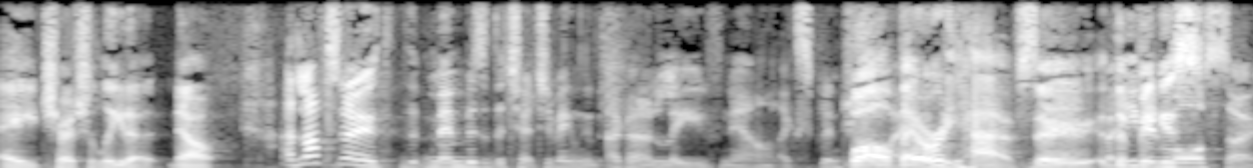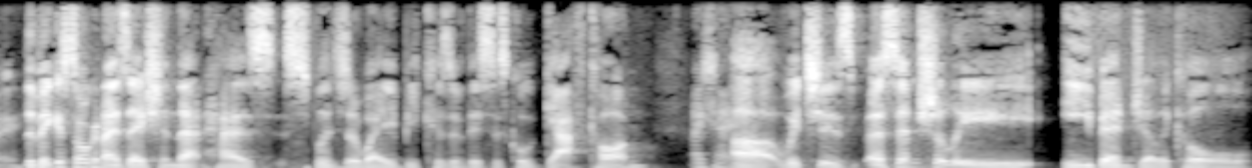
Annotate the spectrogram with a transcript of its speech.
a church leader. Now, I'd love to know if the members of the Church of England are going to leave now, like splinter. Well, away. they already have. So Yeah, the even biggest, more so. the biggest organization that has splintered away because of this is called GAFCON. Okay. Uh, which is essentially evangelical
